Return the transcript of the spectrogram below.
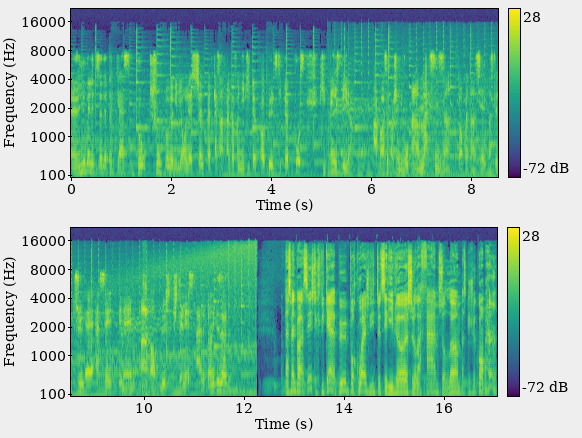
Un nouvel épisode de podcast Go Shoot pour le million, le seul podcast en francophonie qui te propulse, qui te pousse, qui t'inspire à passer au prochain niveau en maximisant ton potentiel parce que tu es assez et même encore plus. Je te laisse avec ton épisode. La semaine passée, je t'expliquais un peu pourquoi je lis tous ces livres-là sur la femme, sur l'homme, parce que je veux comprendre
